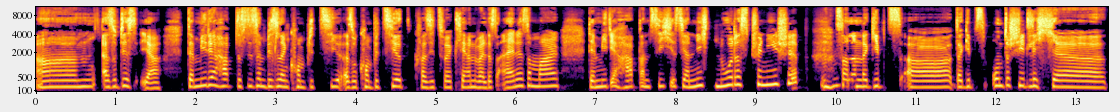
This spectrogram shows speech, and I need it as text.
Ähm, also das, ja, der Media Hub, das ist ein bisschen ein kompliziert, also kompliziert quasi zu erklären, weil das eine ist einmal, der Media Hub an sich ist ja nicht nur das Traineeship, mhm. sondern da gibt's, äh, da gibt's unterschiedliche,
